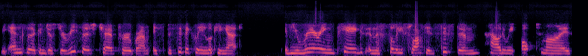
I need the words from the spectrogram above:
the NSERC Industrial Research Chair program is specifically looking at if you're rearing pigs in the fully slatted system, how do we optimize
